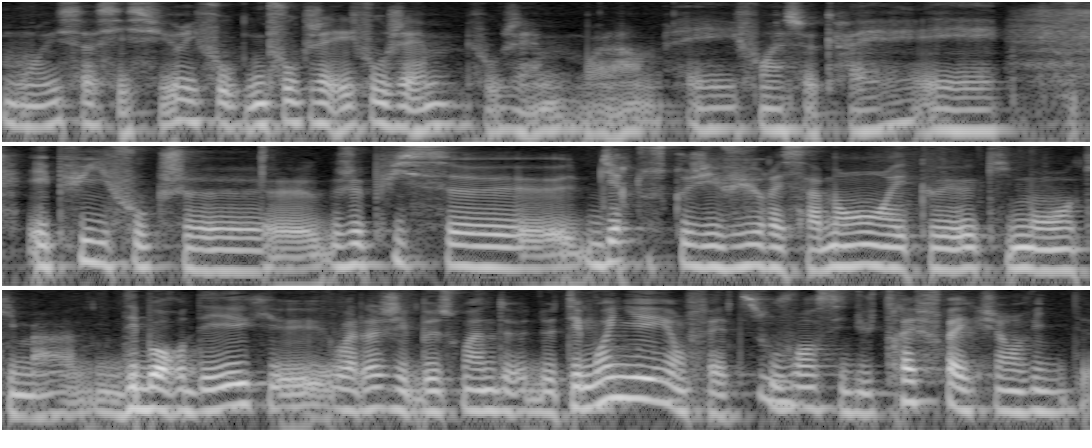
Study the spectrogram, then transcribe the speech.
Oui, ça c'est sûr. Il faut, il faut que j'aime, il faut que j'aime, il faut que j'aime, voilà. Et il faut un secret. Et, et puis il faut que je, je puisse euh, dire tout ce que j'ai vu récemment et que qui m'ont, qui m'a débordé. Que, voilà, j'ai besoin de, témoigner en fait. Souvent mm. c'est du très frais que j'ai envie de,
